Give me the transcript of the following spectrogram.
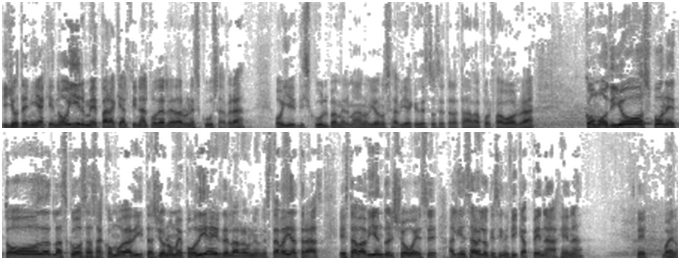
Y yo tenía que no irme para que al final poderle dar una excusa, ¿verdad? Oye, discúlpame hermano, yo no sabía que de esto se trataba, por favor, ¿verdad? Como Dios pone todas las cosas acomodaditas. Yo no me podía ir de la reunión. Estaba ahí atrás, estaba viendo el show ese. ¿Alguien sabe lo que significa pena ajena? Bueno,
